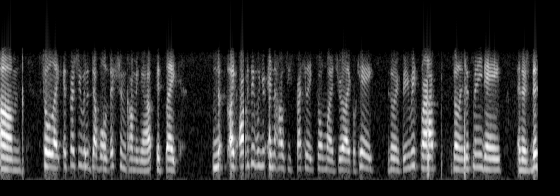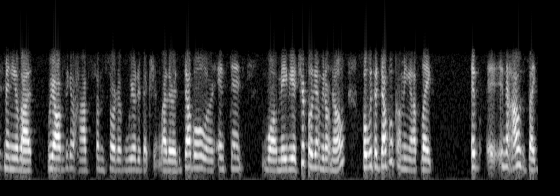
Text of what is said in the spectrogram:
Um so like especially with a double eviction coming up, it's like no, like obviously when you're in the house you speculate so much. You're like, okay, there's only three weeks left, there's only this many days, and there's this many of us. We're obviously gonna have some sort of weird eviction, whether it's a double or an instant, well maybe a triple again, we don't know. But with a double coming up, like if in the house, it's like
